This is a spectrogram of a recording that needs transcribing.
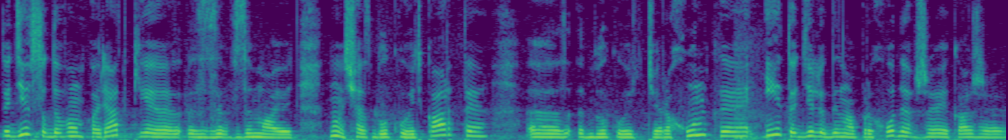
Тоді в судовому порядку з- взимають, ну, зараз блокують карти, е, блокують рахунки, і тоді людина приходить вже і каже,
